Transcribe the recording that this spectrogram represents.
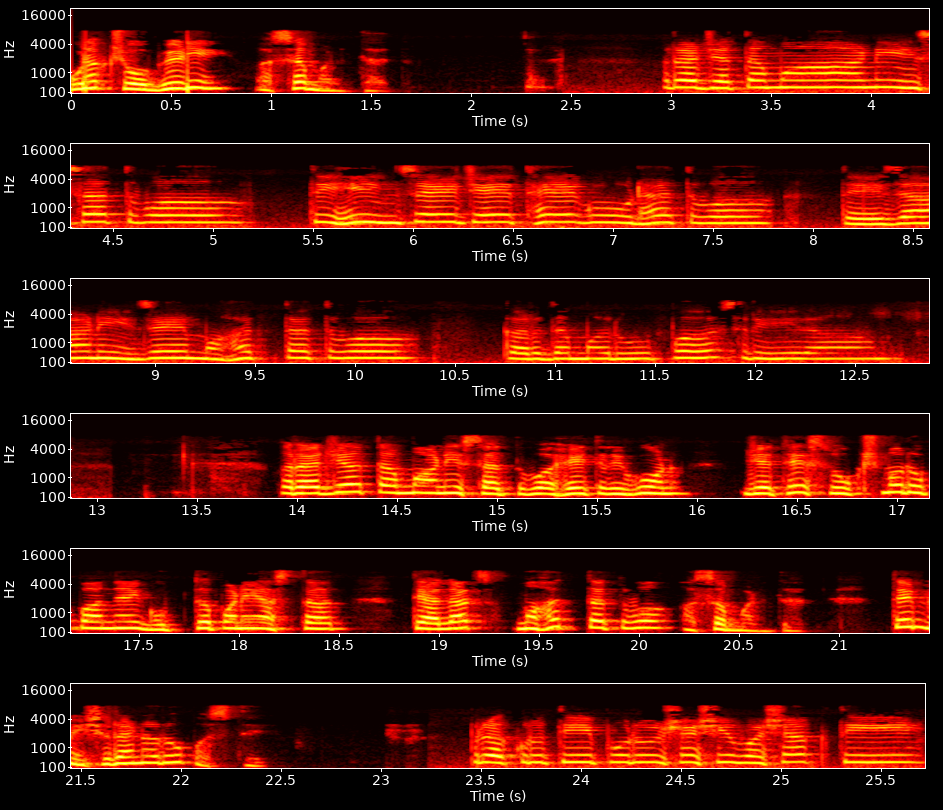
गुणक्षोभिणी असं म्हणतात. रजतम आणि सत्व तिहींचे जेथे गूढत्व ते जाणी जे महत्त्व कर्दमरूप श्रीराम. रजतम आणि सत्व हे त्रिगुण जेथे सूक्ष्म रूपाने गुप्तपणे असतात त्यालाच महत्त्व असं म्हणतात. ते मिश्रण रूप असते. प्रकृती पुरुष शिवशक्ती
